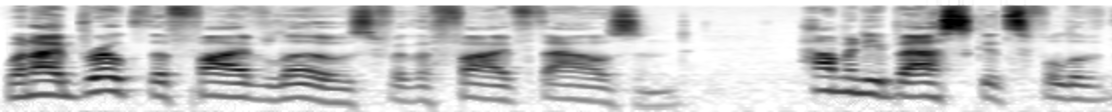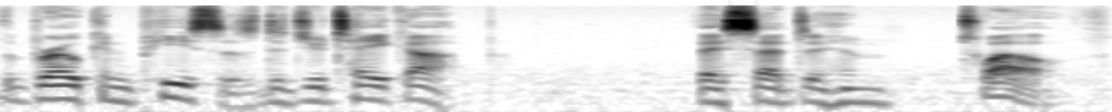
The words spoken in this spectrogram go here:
When I broke the five loaves for the five thousand, how many baskets full of the broken pieces did you take up? They said to him, Twelve.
